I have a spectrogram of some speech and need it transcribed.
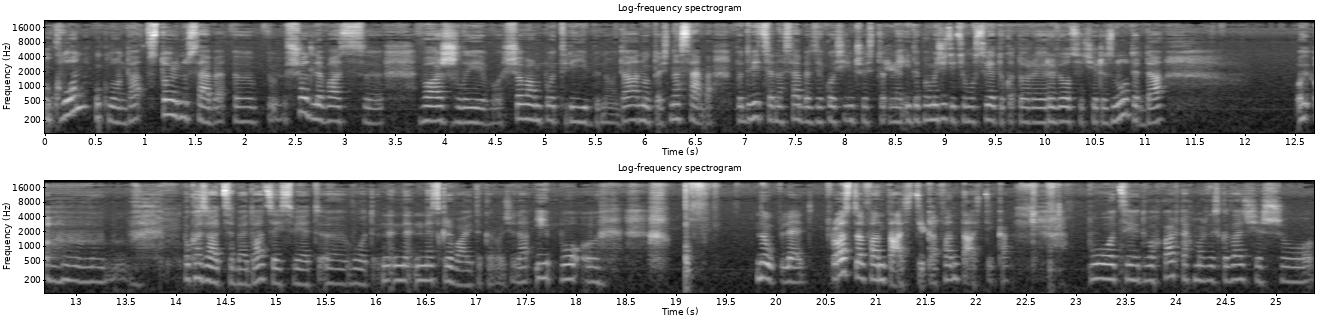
Уклон, уклон, да, в сторону себе. Е, Що для вас важливо, що вам потрібно, да? ну, тобто на себе. Подивіться на себе з якоїсь іншої сторони і допоможіть цьому світу, який рветься через внутрь, да? Показати себе, да, цей світ. е, Вот. Не, не, скривайте, коротше, да? І по. е, Ну, блядь, просто фантастика, фантастика. По цих двох картах можна сказати ще, що.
